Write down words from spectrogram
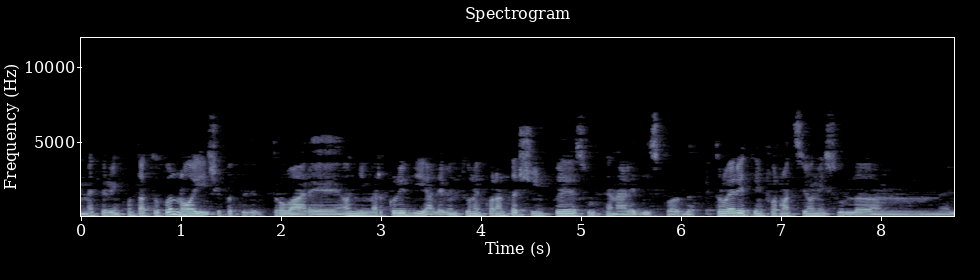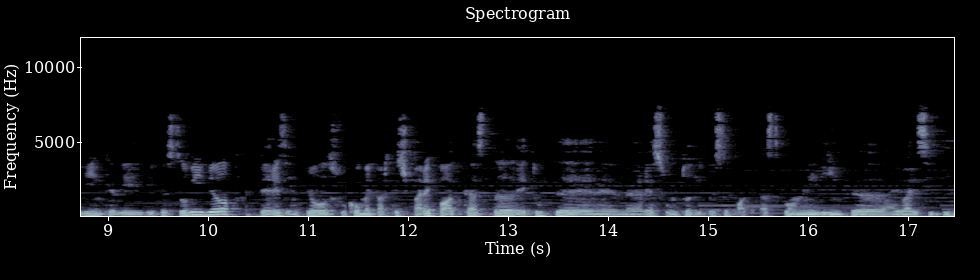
mettervi in contatto con noi ci potete trovare ogni mercoledì alle 21.45 sul canale Discord. Troverete informazioni sul um, link di, di, questo video, per esempio su come partecipare ai podcast e tutto il riassunto di questo podcast con i link ai vari siti.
